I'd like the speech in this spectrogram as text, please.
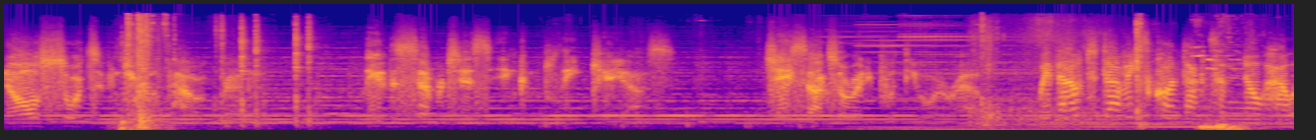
And all sorts of internal power grabbing. Leave the separatists in complete chaos. JSOC's already put the order out. Without David's contacts and know-how,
